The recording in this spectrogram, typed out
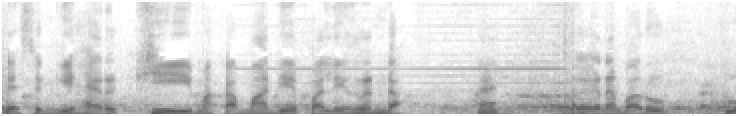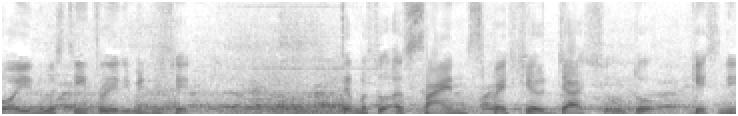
dari segi hierarki mahkamah dia paling rendah. Eh kadang-kadang baru keluar universiti tu jadi magistrate kita masuk assign special judge untuk kes ni.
